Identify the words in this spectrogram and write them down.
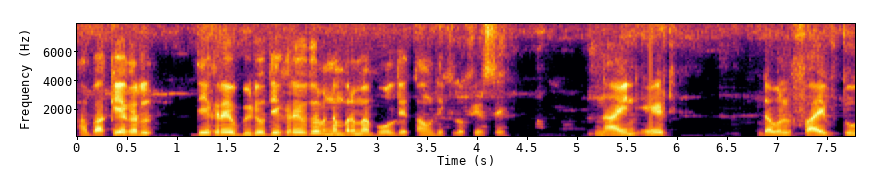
हाँ बाकी अगर देख रहे हो, वीडियो देख रहे हो तो नंबर मैं बोल देता हूँ, लिख लो फिर से। Nine eight double five two,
